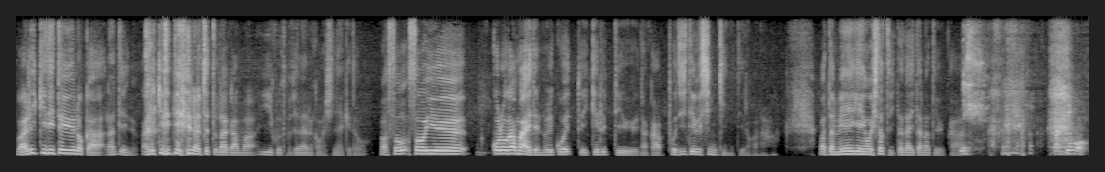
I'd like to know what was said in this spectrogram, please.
割り切りというのか、なんていうの、割り切りっていうのはちょっとなんかまあいい言葉じゃないのかもしれないけど、まあそう、そういう心構えで乗り越えていけるっていう、なんかポジティブシンキングっていうのかな。また名言を一ついただいたなというか。まあでも、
